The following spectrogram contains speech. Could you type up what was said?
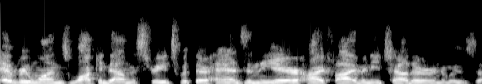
everyone's walking down the streets with their hands in the air, high fiving each other, and it was uh,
